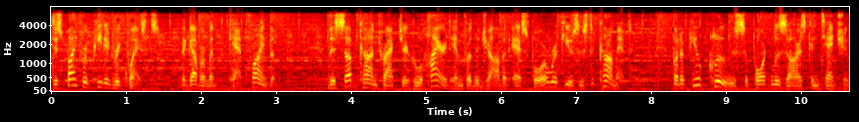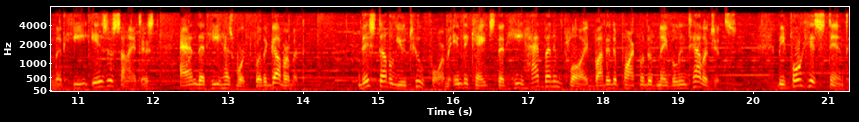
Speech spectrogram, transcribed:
Despite repeated requests, the government can't find them. The subcontractor who hired him for the job at S4 refuses to comment. But a few clues support Lazar's contention that he is a scientist and that he has worked for the government. This W-2 form indicates that he had been employed by the Department of Naval Intelligence. Before his stint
